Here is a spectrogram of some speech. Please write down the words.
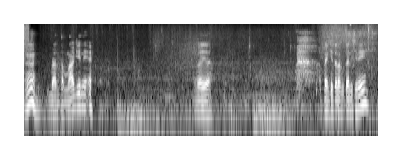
Hmm, berantem lagi nih. Eh. Enggak ya. Apa yang kita lakukan di sini?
